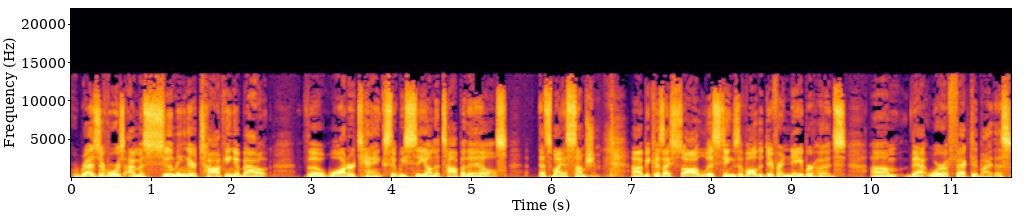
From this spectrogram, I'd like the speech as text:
reservoirs, I'm assuming they're talking about the water tanks that we see on the top of the hills that's my assumption uh, because I saw listings of all the different neighborhoods um, that were affected by this.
